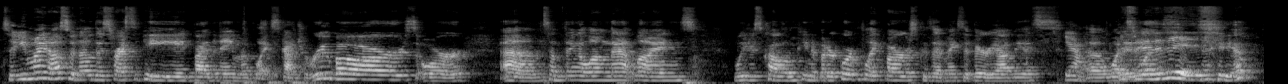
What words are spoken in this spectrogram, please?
So you might also know this recipe by the name of like scotcheroo bars or um, something along that lines. We just call them peanut butter cornflake bars because that makes it very obvious Yeah, uh, what, it what is. it is. yep.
